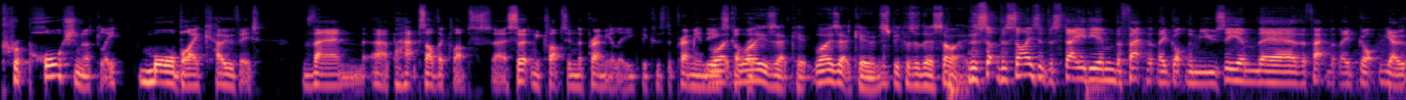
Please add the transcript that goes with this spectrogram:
proportionately more by COVID than uh, perhaps other clubs, uh, certainly clubs in the Premier League, because the Premier League. Why, why the, is that? Why is that, Kieran? Just because of their size? The, the, size of the stadium, the fact that they've got the museum there, the fact that they've got you know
